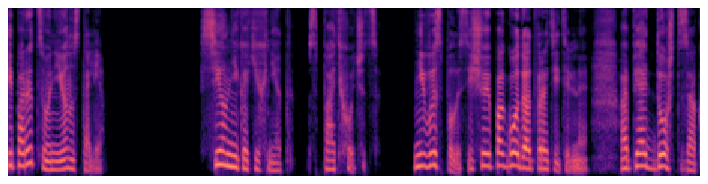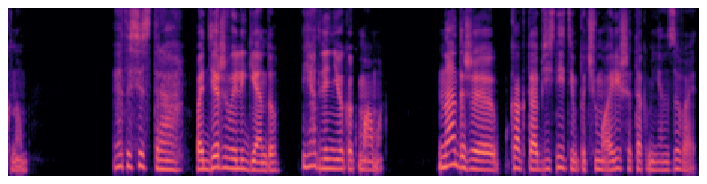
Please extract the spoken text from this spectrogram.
и порыться у нее на столе. Сил никаких нет, спать хочется. Не выспалась, еще и погода отвратительная. Опять дождь за окном. Это сестра, поддерживай легенду. Я для нее как мама. Надо же как-то объяснить им, почему Ариша так меня называет.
